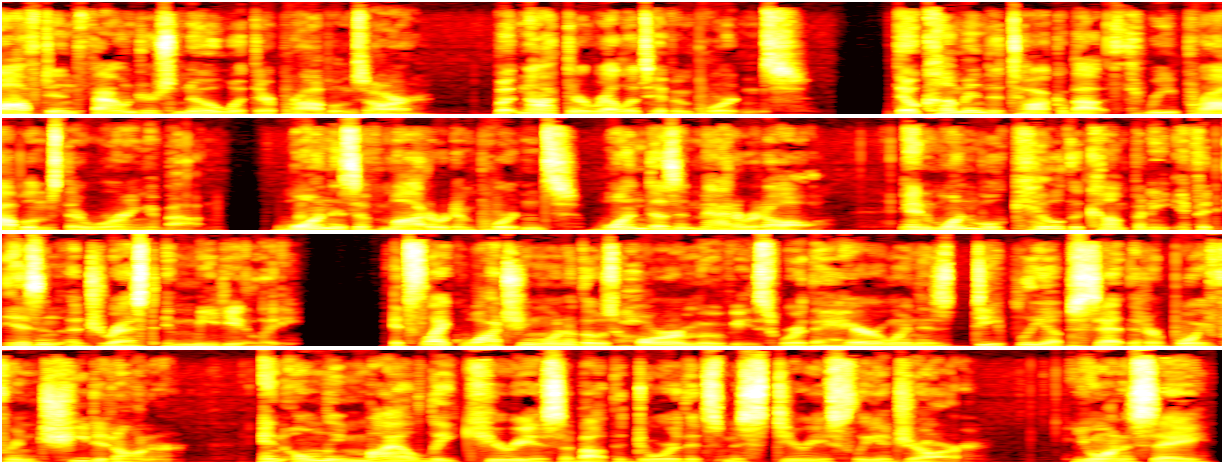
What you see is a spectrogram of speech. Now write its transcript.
Often, founders know what their problems are, but not their relative importance. They'll come in to talk about three problems they're worrying about. One is of moderate importance, one doesn't matter at all, and one will kill the company if it isn't addressed immediately. It's like watching one of those horror movies where the heroine is deeply upset that her boyfriend cheated on her and only mildly curious about the door that's mysteriously ajar. You want to say,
